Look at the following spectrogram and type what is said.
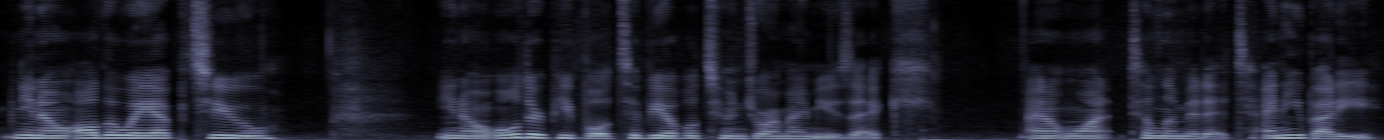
you know, all the way up to, you know, older people to be able to enjoy my music. I don't want to limit it to anybody.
